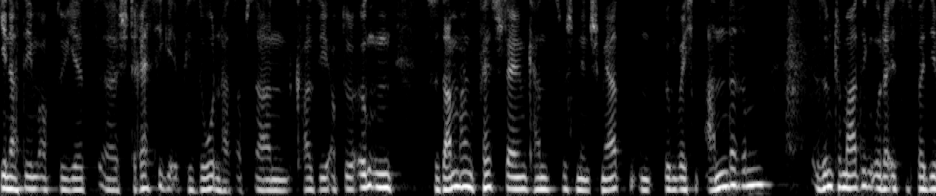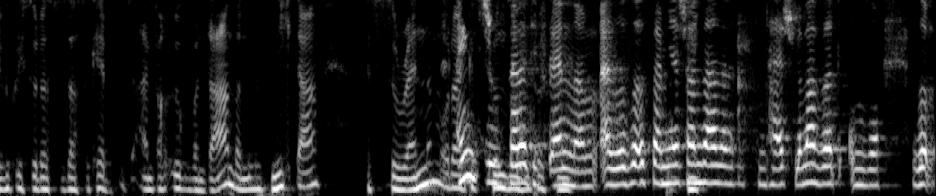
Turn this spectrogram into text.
je nachdem, ob du jetzt äh, stressige Episoden hast, ob es dann quasi, ob du irgendeinen Zusammenhang feststellen kannst zwischen den Schmerzen und irgendwelchen anderen Symptomatiken oder ist es bei dir wirklich so, dass du sagst, okay, das ist einfach irgendwann da und dann ist es nicht da? Ist es so random oder Eigentlich ist es so relativ random. Also es ist bei mir schon so, dass es zum Teil schlimmer wird, umso, also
